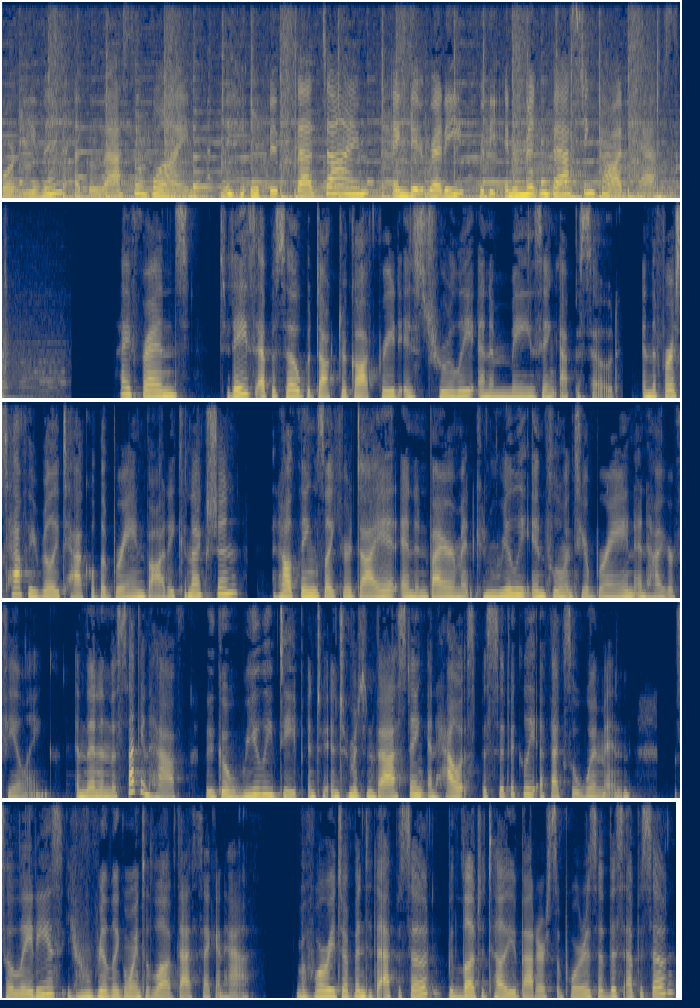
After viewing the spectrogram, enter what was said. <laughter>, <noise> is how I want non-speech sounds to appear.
or even a glass of wine <laughs> if it's that time, and get ready for the Intermittent Fasting Podcast. Hi, friends. Today's episode with Dr. Gottfried is truly an amazing episode. In the first half, we really tackle the brain body connection and how things like your diet and environment can really influence your brain and how you're feeling. And then in the second half, we go really deep into intermittent fasting and how it specifically affects women. So, ladies, <laughs> you're really going to love that second half. Before we jump into the episode, we'd love to tell you about our supporters of this episode.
